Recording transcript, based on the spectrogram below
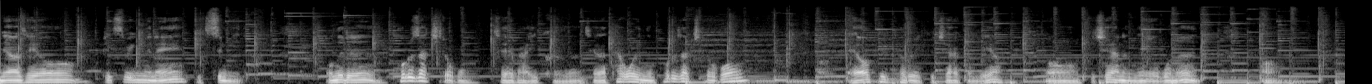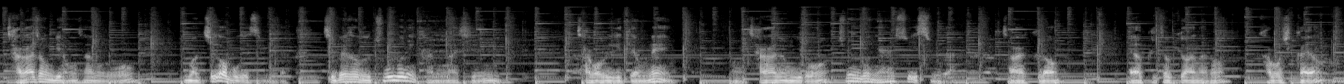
안녕하세요. 빅스빅맨의 빅스입니다. 오늘은 포르자 750 제 바이크 제가 타고 있는 포르자 750 에어 필터를 교체할 건데요. 어, 교체하는데 요거는 어, 자가 정비 영상으로 한번 찍어 보겠습니다. 집에서도 충분히 가능하신 작업이기 때문에 어, 자가 정비로 충분히 할 수 있습니다. 자, 그럼 에어 필터 교환하러 가보실까요?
